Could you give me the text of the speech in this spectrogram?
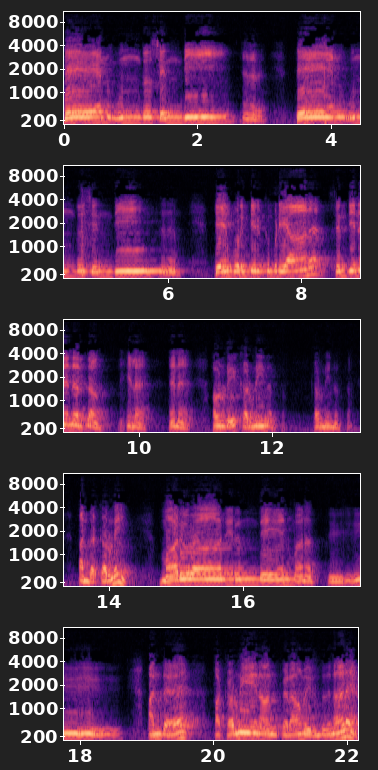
தேன் உந்து செந்தி. தேன் உந்து செந்தி. தேன் பொருந்திருக்கும்படியான செந்தினன்னு அர்த்தம். என்ன? அவனுடைய கருணைன்னு அர்த்தம். கருணைன்னு அர்த்தம். அந்த கருணை மறுவாதிருந்தேன் மனத்து. அந்த கருணையை நான் பெறாமல் இருந்ததுனால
